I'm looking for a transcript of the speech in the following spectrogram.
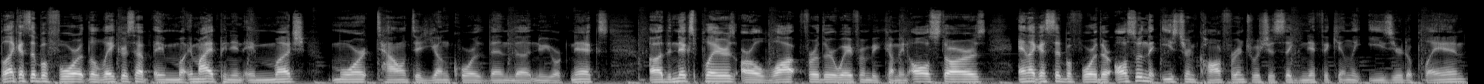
But like I said before, the Lakers have, a, in my opinion, a much more talented young core than the New York Knicks. Uh, the Knicks players are a lot further away from becoming all stars. And like I said before, they're also in the Eastern Conference, which is significantly easier to play in.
